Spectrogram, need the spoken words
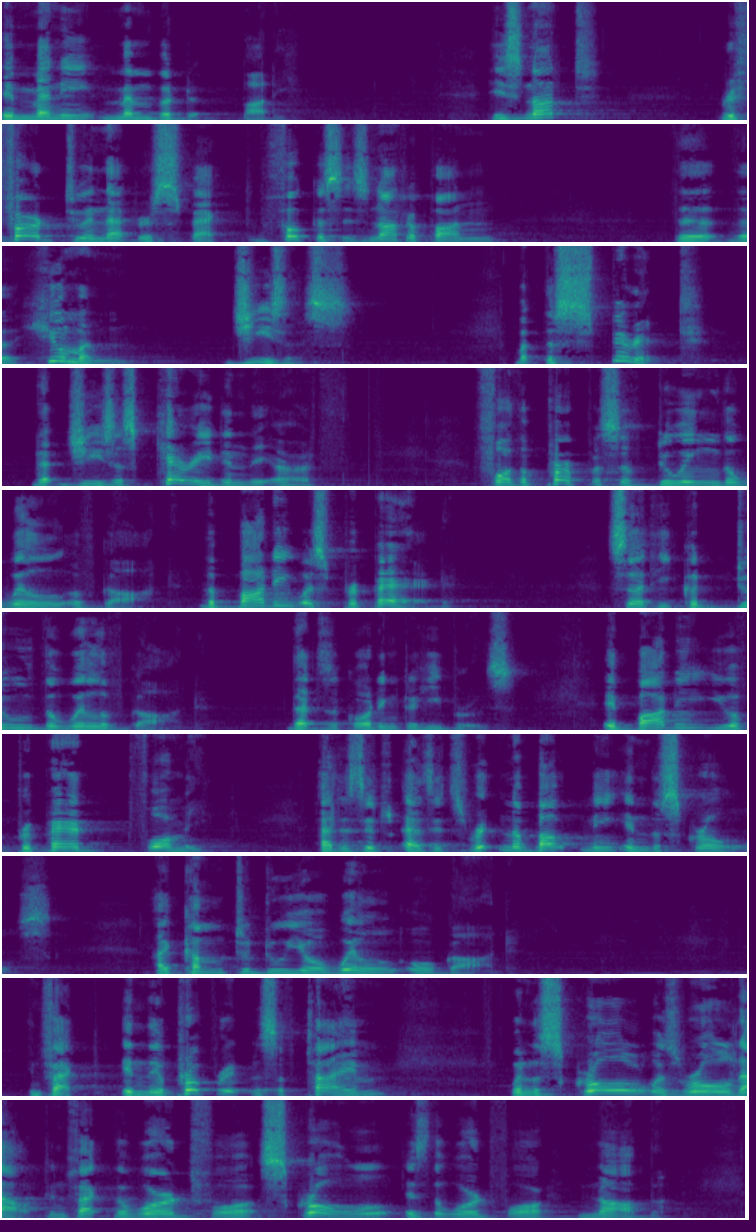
a many membered body. He's not referred to in that respect. The focus is not upon the, the human Jesus, but the spirit that Jesus carried in the earth for the purpose of doing the will of God. The body was prepared so that he could do the will of God. That is according to Hebrews. A body you have prepared for me, as, it, as it's written about me in the scrolls. I come to do your will, O God. In fact, in the appropriateness of time, when the scroll was rolled out. In fact, the word for scroll is the word for knob.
